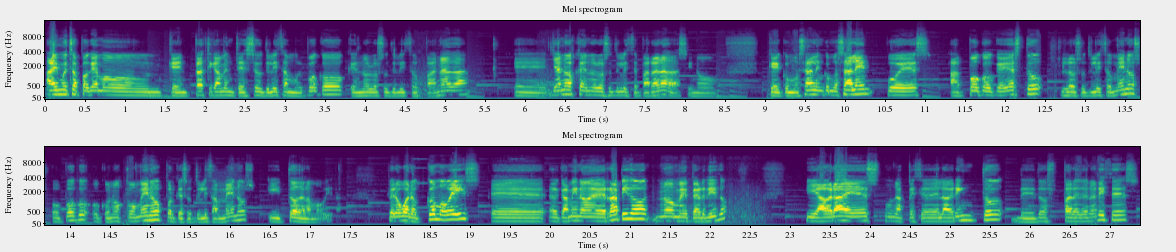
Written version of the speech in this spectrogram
hay muchos Pokémon que prácticamente se utilizan muy poco, que no los utilizo para nada. Eh, ya no es que no los utilice para nada, sino que como salen como salen, pues a poco que esto los utilizo menos o poco o conozco menos porque se utilizan menos y toda la movida. Pero bueno, como veis, eh, el camino es rápido, no me he perdido. Y ahora es una especie de laberinto de dos pares de narices,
